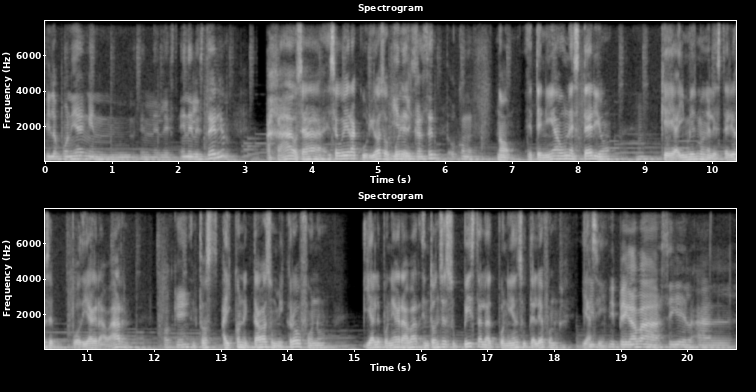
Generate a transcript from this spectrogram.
y lo ponían en, en, el, en el estéreo Ajá, o sea, ese güey era curioso, y en el pues. cassette, ¿o cómo? No, eh, tenía un estéreo que ahí mismo en el estéreo se podía grabar. Ok. Entonces ahí conectaba su micrófono y ya le ponía a grabar. Entonces su pista la ponía en su teléfono y así. Y, pegaba así el, al,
